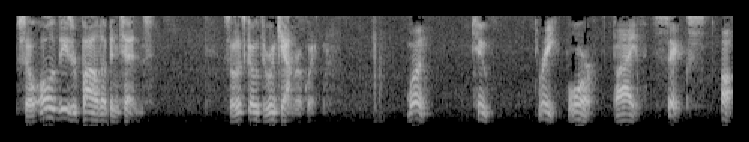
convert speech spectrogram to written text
So all of these are piled up in tens. So let's go through and count real quick. One, two, three, four, five, six, ah,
